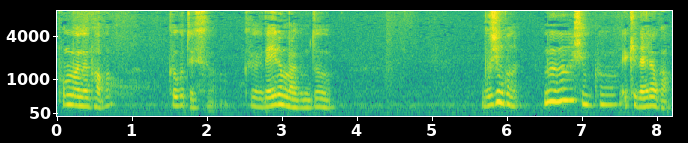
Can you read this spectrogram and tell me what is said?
보면은 봐봐. 그것도 있어. 그 내일은 맑음도 무심코는 무심코 이렇게 내려가.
